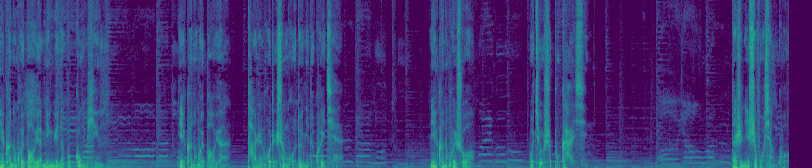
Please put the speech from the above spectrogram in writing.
你也可能会抱怨命运的不公平，你也可能会抱怨他人或者生活对你的亏欠，你也可能会说：“我就是不开心。”但是你是否想过，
